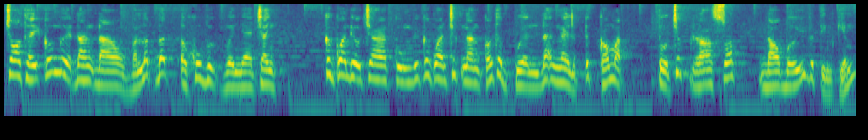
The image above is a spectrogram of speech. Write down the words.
cho thấy có người đang đào và lấp đất ở khu vực vườn nhà tranh. Cơ quan điều tra cùng với cơ quan chức năng có thẩm quyền đã ngay lập tức có mặt, tổ chức ra soát, đào bới và tìm kiếm.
